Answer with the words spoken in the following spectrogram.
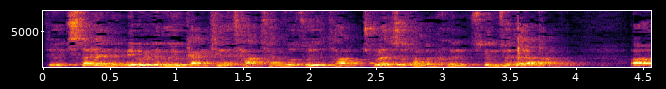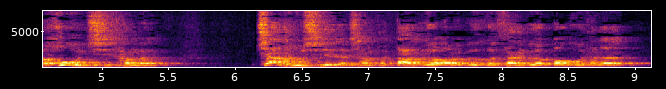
就其他人没有任何有感情的差穿着，所以他出来的时候他们很纯粹的拉达姆，而后期他们家族系列的，像他大哥、二哥和三哥，包括他的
